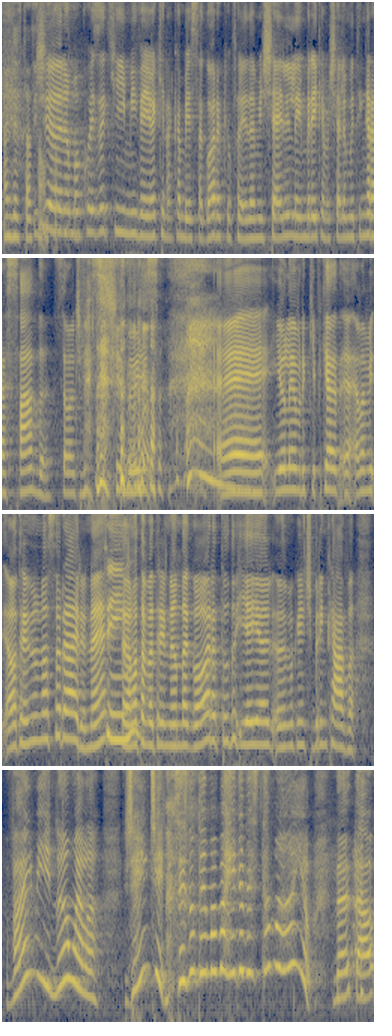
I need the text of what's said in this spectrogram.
a gestação Jana, toda. uma coisa que me veio aqui na cabeça agora, que eu falei da Michelle, lembrei que a Michelle é muito engraçada, se ela tiver assistido isso. É, e eu lembro que, porque ela, ela, ela, treina no nosso horário, né? Sim. Então ela tava treinando agora, tudo, e aí eu, eu lembro que a gente brincava, vai, Mi, não, ela... Gente, vocês não têm uma barriga desse tamanho, né, tal.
